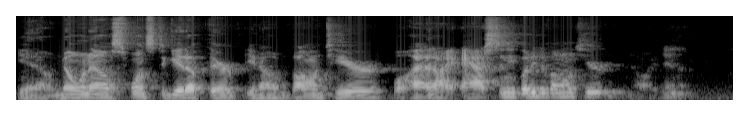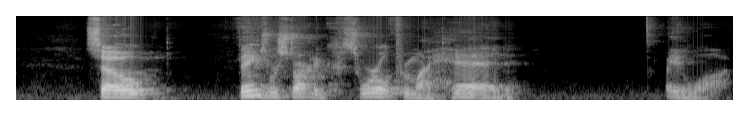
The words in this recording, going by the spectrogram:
You know, no one else wants to get up there, you know, and volunteer. Well, had I asked anybody to volunteer? No, I didn't. So things were starting to swirl through my head a lot.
